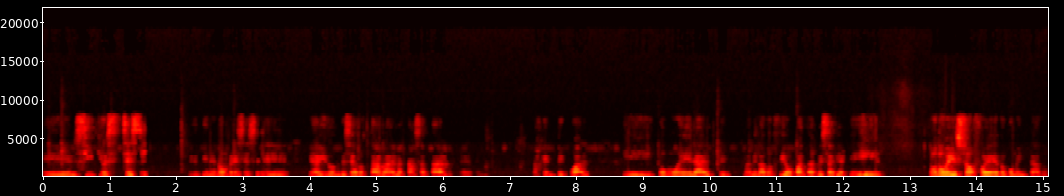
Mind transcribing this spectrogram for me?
el sitio es ese, que tiene nombre es ese, eh, es ahí donde se adoptaba, en la casa tal, la gente cual, y cómo era el tema de la adopción, cuántas veces había que ir. Todo eso fue documentado.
